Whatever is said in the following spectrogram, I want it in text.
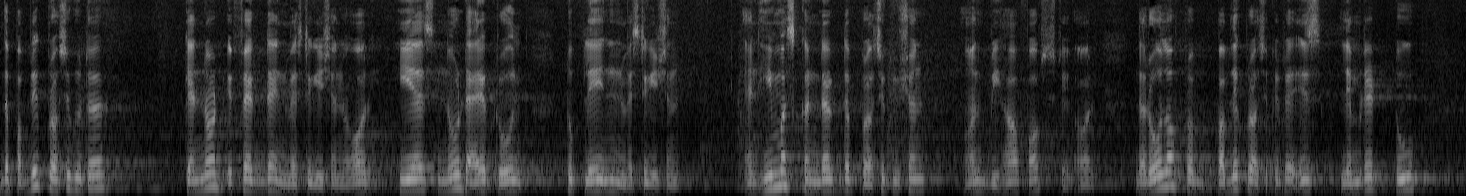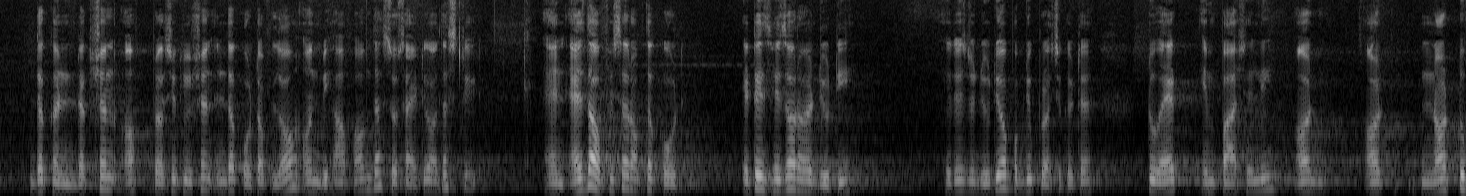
The public prosecutor cannot effect the investigation or he has no direct role to play in investigation. And he must conduct the prosecution on behalf of state or the role of public prosecutor is limited to the conduction of prosecution in the court of law on behalf of the society or the state. And as the officer of the court it is his or her duty it is the duty of public prosecutor to act impartially or or not to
